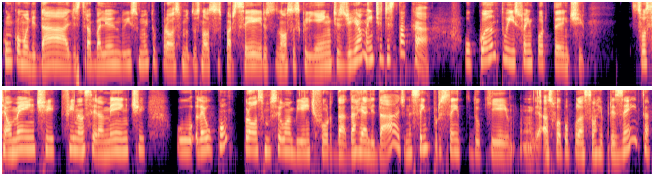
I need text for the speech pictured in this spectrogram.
com comunidades, trabalhando isso muito próximo dos nossos parceiros, dos nossos clientes, de realmente destacar o quanto isso é importante socialmente, financeiramente, o, né, o quão próximo seu ambiente for da, da realidade, né, 100% do que hum, a sua população representa,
